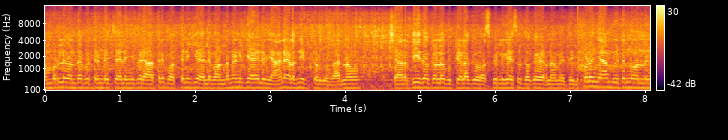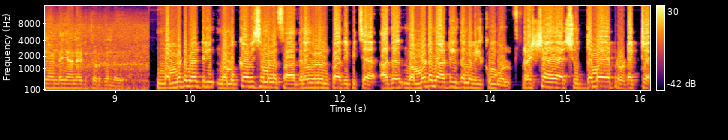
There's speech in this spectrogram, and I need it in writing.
നമ്പറിൽ ബന്ധപ്പെട്ടിട്ടുണ്ട് വെച്ചാൽ ഇനിയിപ്പോൾ രാത്രി പത്തണിക്കോ അല്ലെങ്കിൽ പന്ത്രണ്ട് മണിക്കായാലും ഞാൻ ഇളഞ്ഞിട്ട് കൊടുക്കും. കാരണം ഛർദി ഇതൊക്കെയുള്ള കുട്ടികളൊക്കെ ഹോസ്പിറ്റൽ കേസ് ഇതൊക്കെ വരണമെന്ന് ഇപ്പോഴും ഞാൻ വീട്ടിൽ നിന്ന് വന്നും കണ്ട് ഞാൻ എടുത്തു കൊടുക്കേണ്ടത്. നമ്മുടെ നാട്ടിൽ നമുക്ക് ആവശ്യമുള്ള സാധനങ്ങൾ ഉൽപ്പാദിപ്പിച്ച് അത് നമ്മുടെ നാട്ടിൽ തന്നെ വിൽക്കുമ്പോൾ ഫ്രഷായ ശുദ്ധമായ പ്രൊഡക്റ്റ്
